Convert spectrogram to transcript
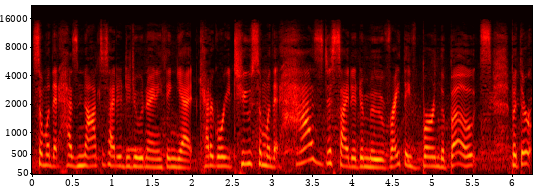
someone that has not decided to do anything yet. Category two, someone that has decided to move, right? They've burned the boats, but they're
